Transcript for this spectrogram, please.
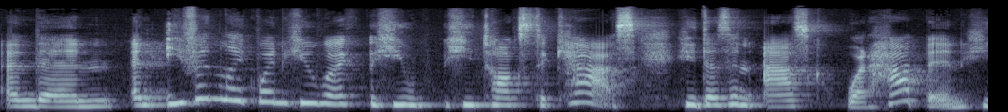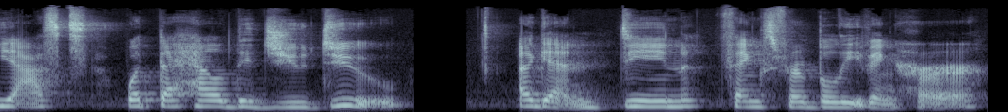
And then, and even like when he, like, he, he talks to Cass, he doesn't ask what happened. He asks, what the hell did you do? Again, Dean, thanks for believing her.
